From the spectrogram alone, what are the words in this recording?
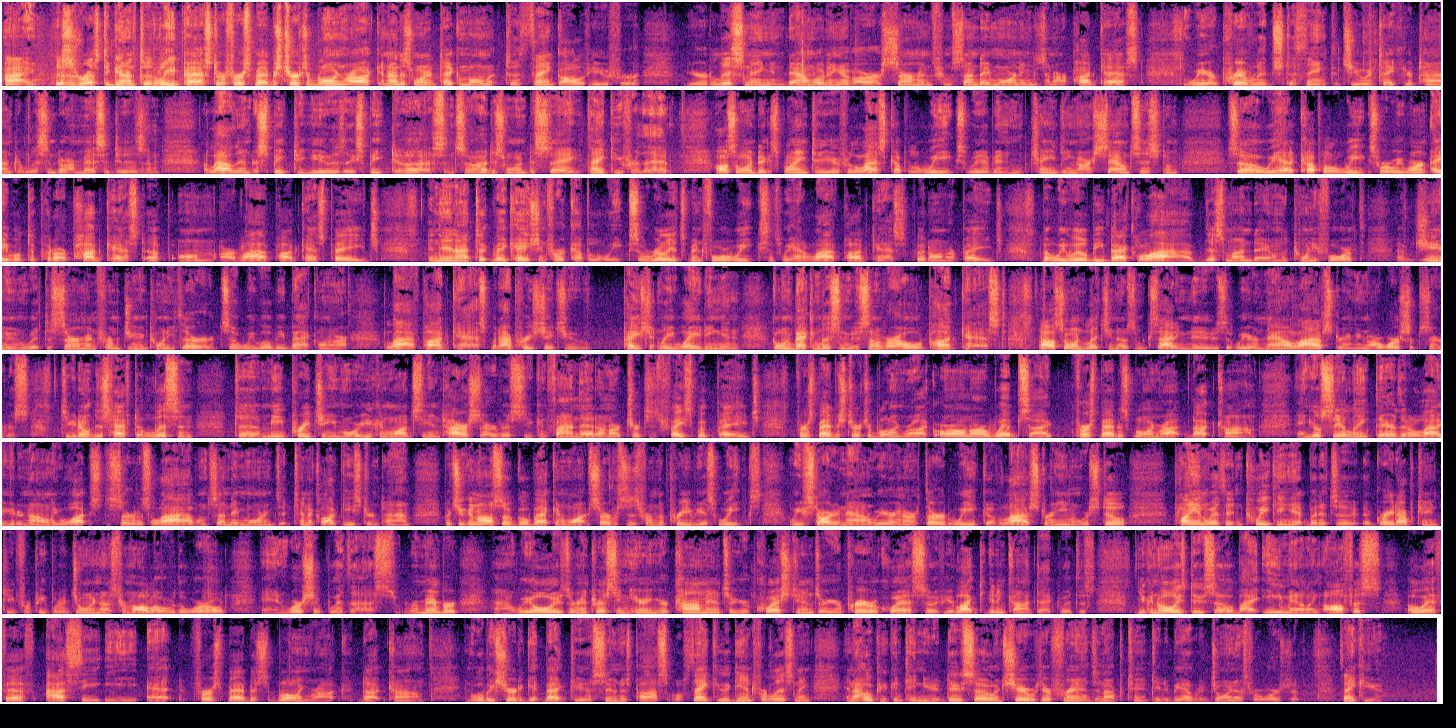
Hi, this is Rusty Guenther, the lead pastor of First Baptist Church of Blowing Rock, and I just wanted to take a moment to thank all of you for your listening and downloading of our sermons from Sunday mornings and our podcast. We are privileged to think that you would take your time to listen to our messages and allow them to speak to you as they speak to us. And so I just wanted to say thank you for that. I also wanted to explain to you for the last couple of weeks we have been changing our sound system so we had a couple of weeks where we weren't able to put our podcast up on our live podcast page. And then I took vacation for a couple of weeks. So really, it's been four weeks since we had a live podcast put on our page. But we will be back live this Monday on the 24th of June with the sermon from June 23rd. So we will be back on our live podcast. But I appreciate you patiently waiting and going back and listening to some of our old podcasts. I also wanted to let you know some exciting news that we are now live streaming our worship service. So you don't just have to listen to me preach anymore. You can watch the entire service. You can find that on our church's Facebook page, First Baptist Church of Blowing Rock, or on our website, firstbaptistblowingrock.com. And you'll see a link there that will allow you to not only watch the service live on Sunday mornings at 10 o'clock Eastern Time, but you can also go back and watch services from the previous weeks. We've started now, we are in our third week of live stream, and we're still playing with it and tweaking it, but it's a, a, great opportunity for people to join us from all over the world and worship with us. Remember, uh, we always are interested in hearing your comments or your questions or your prayer requests. So if you'd like to get in contact with us, you can always do so by emailing office, O-F-F-I-C-E, at firstbaptistblowingrock.com and we'll be sure to get back to you as soon as possible. Thank you again for listening, and I hope you continue to do so and share with your friends an opportunity to be able to join us for worship. Thank you.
